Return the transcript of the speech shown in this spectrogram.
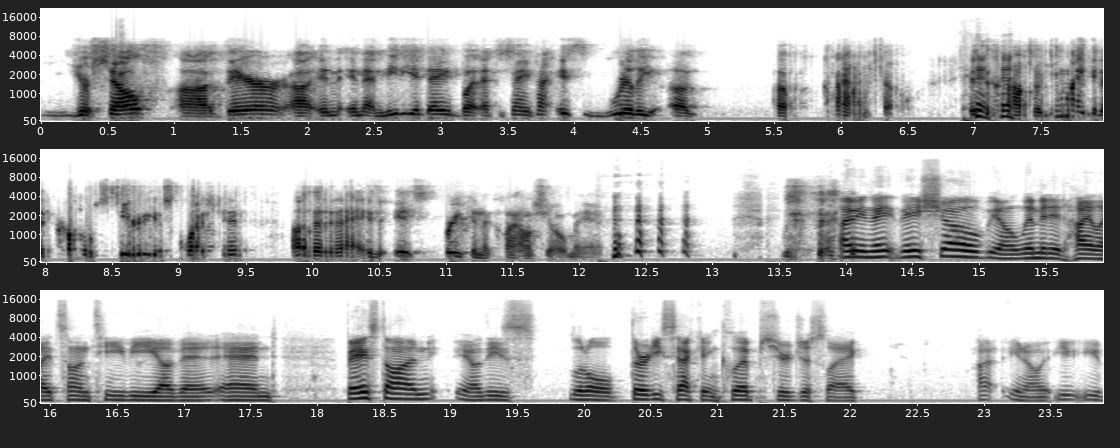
yourself uh, there uh, in in that media day. But at the same time, it's really a a clown show. It's a clown show. You might get a couple serious questions. Other than that, it's, it's freaking a clown show, man. I mean, they, they show you know limited highlights on TV of it, and based on you know these little thirty second clips, you're just like, uh, you know, you, you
